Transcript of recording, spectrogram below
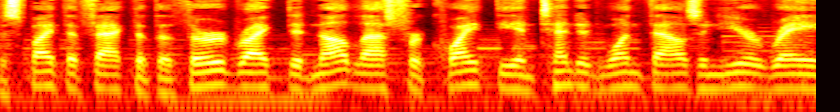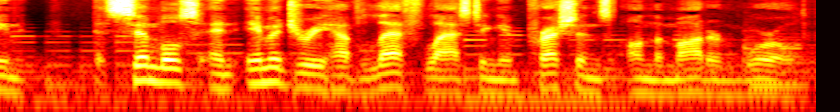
Despite the fact that the Third Reich did not last for quite the intended 1,000 year reign, symbols and imagery have left lasting impressions on the modern world.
